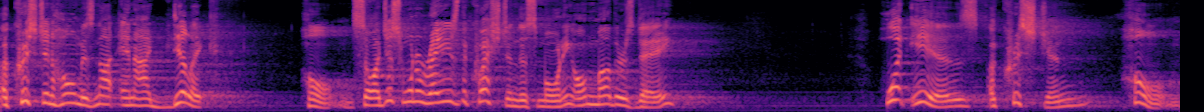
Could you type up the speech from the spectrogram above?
A Christian home is not an idyllic home. So I just want to raise the question this morning on Mother's Day What is a Christian home?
